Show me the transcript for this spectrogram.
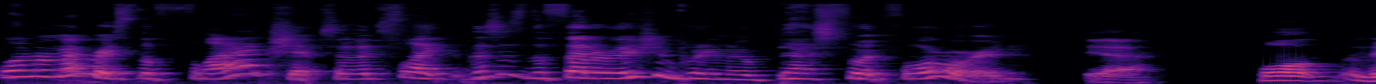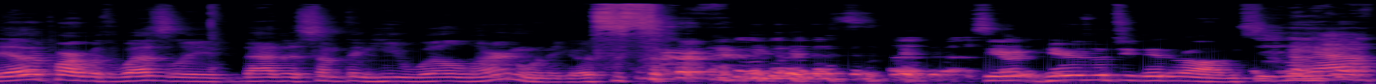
Well, and remember, it's the flagship, so it's like this is the Federation putting their best foot forward. Yeah. Well, the other part with Wesley, that is something he will learn when he goes to start. See, here's what you did wrong. See, we have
